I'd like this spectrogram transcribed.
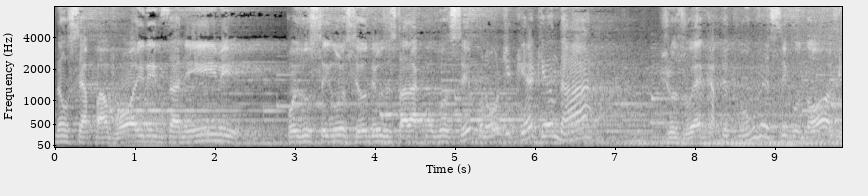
não se apavore nem desanime, pois o Senhor seu Deus estará com você por onde quer que andar. Josué capítulo 1, versículo 9.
